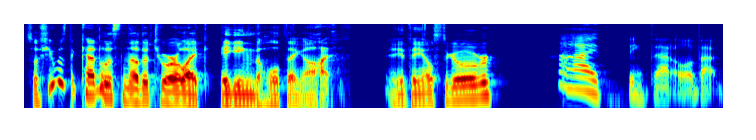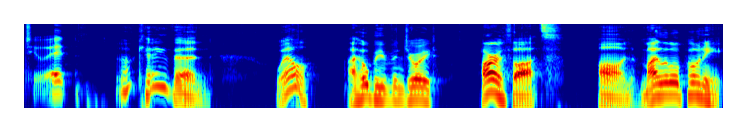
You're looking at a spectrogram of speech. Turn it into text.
So she was the catalyst and the other two are like egging the whole thing on. Anything else to go over? I think that'll about do it. Okay then. Well, I hope you've enjoyed our thoughts on My Little Pony,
